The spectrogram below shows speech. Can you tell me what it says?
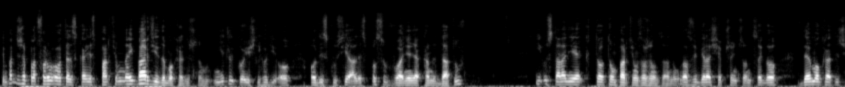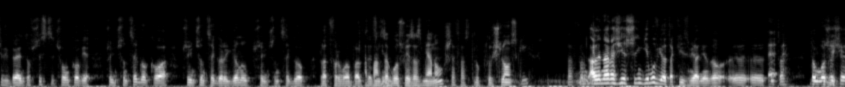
Tym bardziej, że Platforma Obywatelska jest partią najbardziej demokratyczną, nie tylko jeśli chodzi o, o dyskusję, ale sposób wyłaniania kandydatów i ustalanie, kto tą partią zarządza. No, u nas wybiera się przewodniczącego demokratycznie, wybierają to wszyscy członkowie przewodniczącego koła, przewodniczącego regionu, przewodniczącego Platformy A Obywatelskiej. pan zagłosuje za zmianą szefa struktur śląskich Platformy? Ale na razie jeszcze nikt nie mówi o takiej zmianie. No, y, y, tutaj, to nie może mówi. się,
